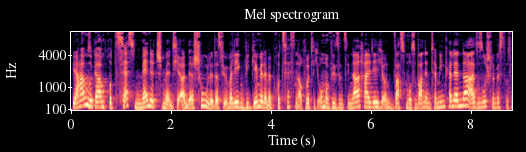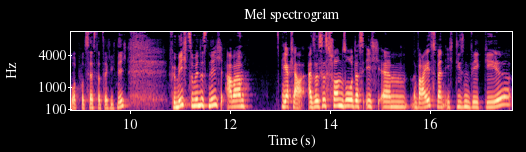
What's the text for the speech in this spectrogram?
wir haben sogar ein Prozessmanagement hier an der Schule, dass wir überlegen, wie gehen wir denn mit Prozessen auch wirklich um und wie sind sie nachhaltig und was muss wann in Terminkalender. Also so schlimm ist das Wort Prozess tatsächlich nicht. Für mich zumindest nicht, aber ja klar, also es ist schon so, dass ich ähm, weiß, wenn ich diesen Weg gehe,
